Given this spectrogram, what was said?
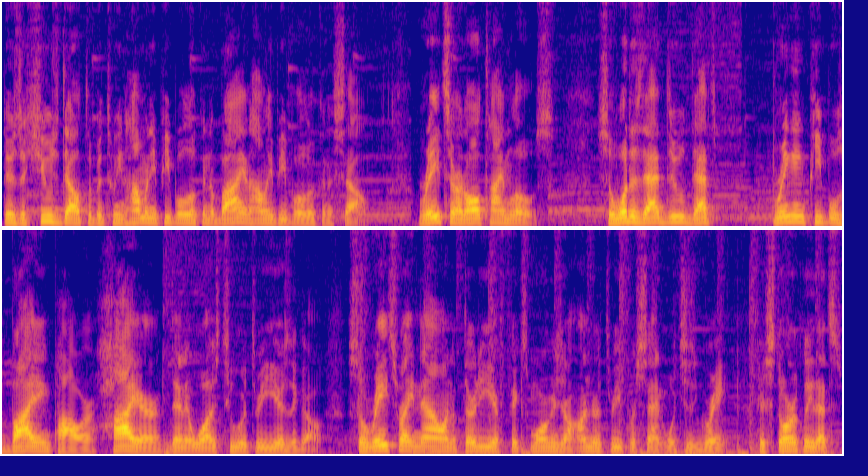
There's a huge delta between how many people are looking to buy and how many people are looking to sell. Rates are at all-time lows. So what does that do? That's bringing people's buying power higher than it was two or three years ago. So rates right now on a 30-year fixed mortgage are under 3%, which is great. Historically, that's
